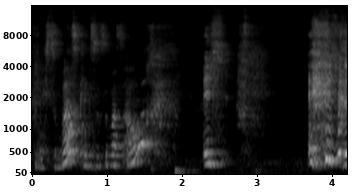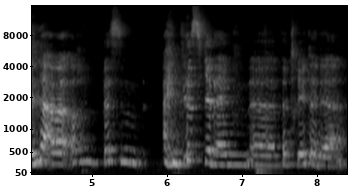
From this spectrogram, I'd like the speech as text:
Vielleicht sowas? Kennst du sowas auch? Ich, ich bin da aber auch ein bisschen, ein bisschen ein äh, Vertreter der,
